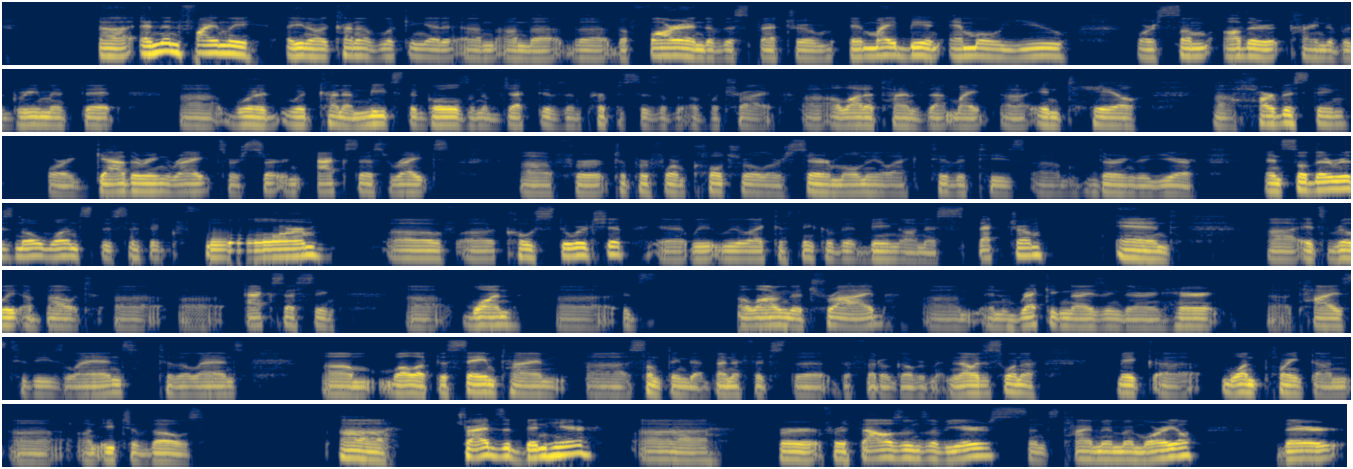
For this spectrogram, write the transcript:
Uh, and then finally, you know, kind of looking at it on, on the, the the far end of the spectrum, it might be an MOU or some other kind of agreement that uh, would would kind of meets the goals and objectives and purposes of, of a tribe. Uh, a lot of times that might uh, entail uh, harvesting or gathering rights or certain access rights uh, for to perform cultural or ceremonial activities um, during the year. And so there is no one specific form of uh, co-stewardship. Uh, we, we like to think of it being on a spectrum, and uh, it's really about uh, uh, accessing uh, one it's allowing the tribe um, and recognizing their inherent ties to these lands, to the lands, um, while at the same time something that benefits the the federal government. And I just want to make one point on on each of those. Tribes have been here uh, for for thousands of years since time immemorial. Their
